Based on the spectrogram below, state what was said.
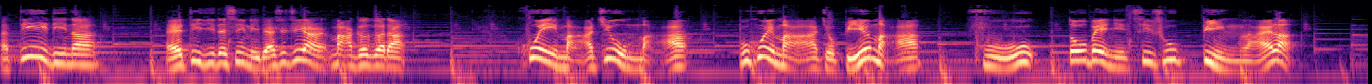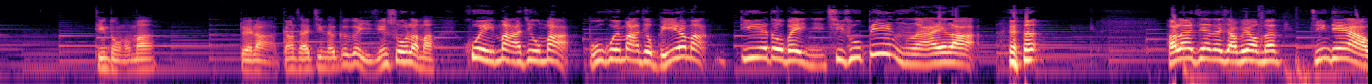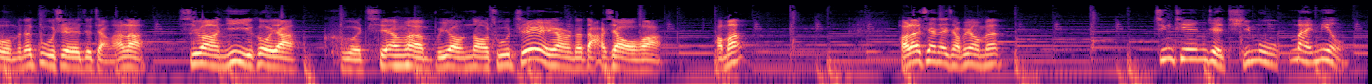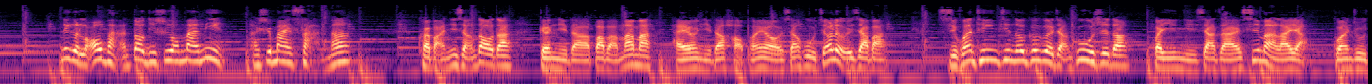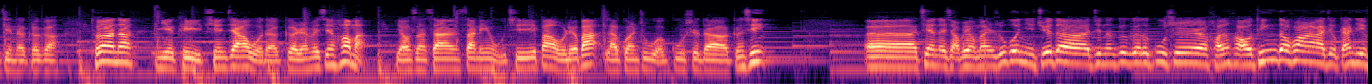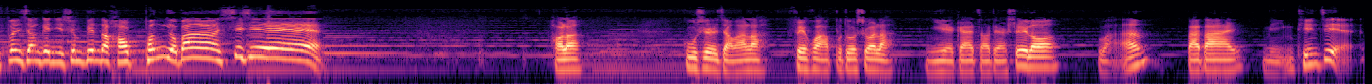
那弟弟呢？哎，弟弟的信里边是这样骂哥哥的：会马就马，不会马就别马，斧都被你气出柄来了。听懂了吗？对了，刚才金德哥哥已经说了嘛，会骂就骂，不会骂就别骂，爹都被你气出病来了。好了，亲爱的小朋友们，今天啊，我们的故事就讲完了。希望你以后呀，可千万不要闹出这样的大笑话，好吗？好了，亲爱的小朋友们，今天这题目卖命，那个老板到底是要卖命还是卖伞呢？快把你想到的跟你的爸爸妈妈还有你的好朋友相互交流一下吧。喜欢听金德哥哥讲故事的，欢迎你下载喜马拉雅，关注金德哥哥。同样呢，你也可以添加我的个人微信号码幺三三三零五七八五六八来关注我故事的更新。呃，亲爱的小朋友们，如果你觉得金德哥哥的故事很好听的话，就赶紧分享给你身边的好朋友吧。谢谢。好了。故事讲完了，废话不多说了，你也该早点睡喽。晚安，拜拜，明天见。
